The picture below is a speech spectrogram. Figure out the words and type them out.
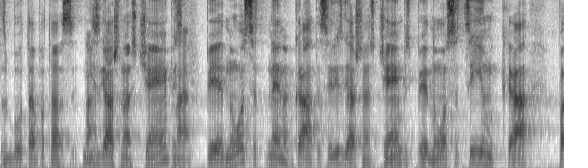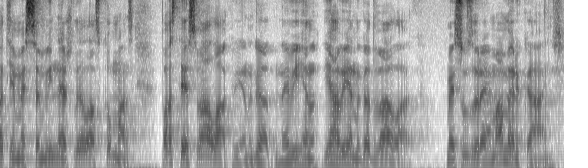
Tas būtu tāpat tās Nē. izgāšanās čempions pie nosacījuma, ne, nu kā tas ir izgāšanās čempions pie nosacījuma, ka pat ja mēs esam vinējuši lielās komandas, pasties vēlāk vienu gadu, nevienu, jā, vienu gadu vēlāk. Mēs uzvarējām amerikāņus.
